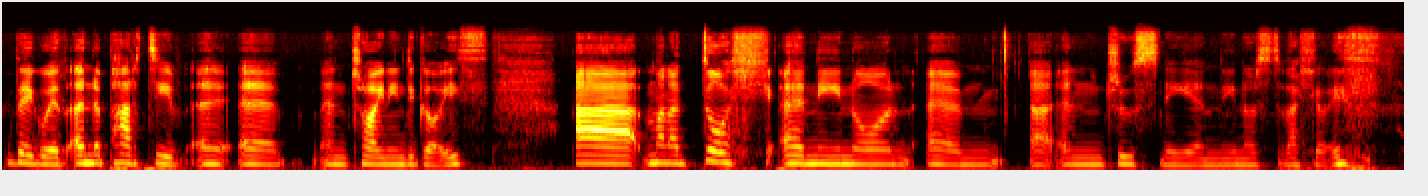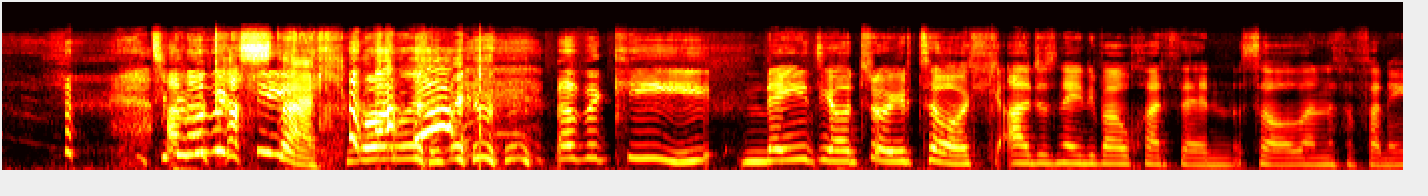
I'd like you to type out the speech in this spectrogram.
ddigwydd yn y parti yn, uh, yn uh, troi'n 18 A mae yna dwll yn un o'n um, uh, yn drws ni yn un o'r stafelloedd. Ti'n byw yn castell? Nath y ci neidio trwy'r twll a jyst neud i bawb chwerthin. So, oedd yn eitha ffynnu.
